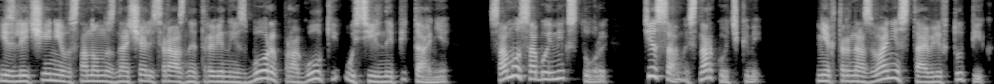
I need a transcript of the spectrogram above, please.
Из лечения в основном назначались разные травяные сборы, прогулки, усиленное питание. Само собой микстуры. Те самые, с наркотиками. Некоторые названия ставили в тупик.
